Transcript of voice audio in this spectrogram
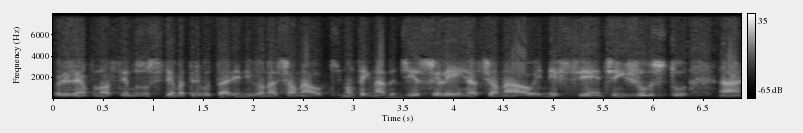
Por exemplo, nós temos um sistema tributário em nível nacional que não tem nada disso, ele é irracional, é ineficiente, é injusto. Ah,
